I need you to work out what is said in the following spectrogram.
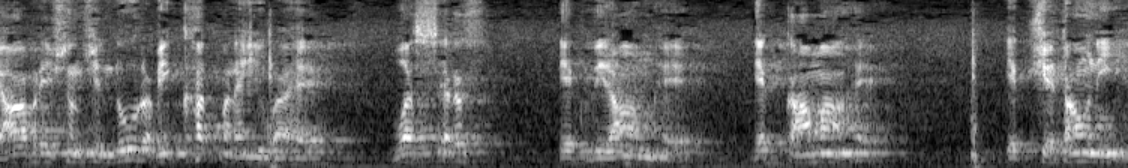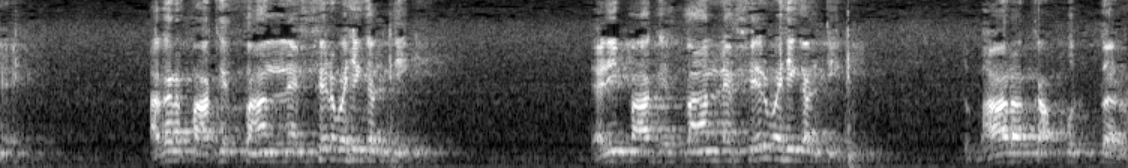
क्या ऑपरेशन सिंदूर अभी खत्म नहीं हुआ है वह सिर्फ एक विराम है एक कामा है एक चेतावनी है अगर पाकिस्तान ने फिर वही गलती की यदि पाकिस्तान ने फिर वही गलती की तो भारत का उत्तर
